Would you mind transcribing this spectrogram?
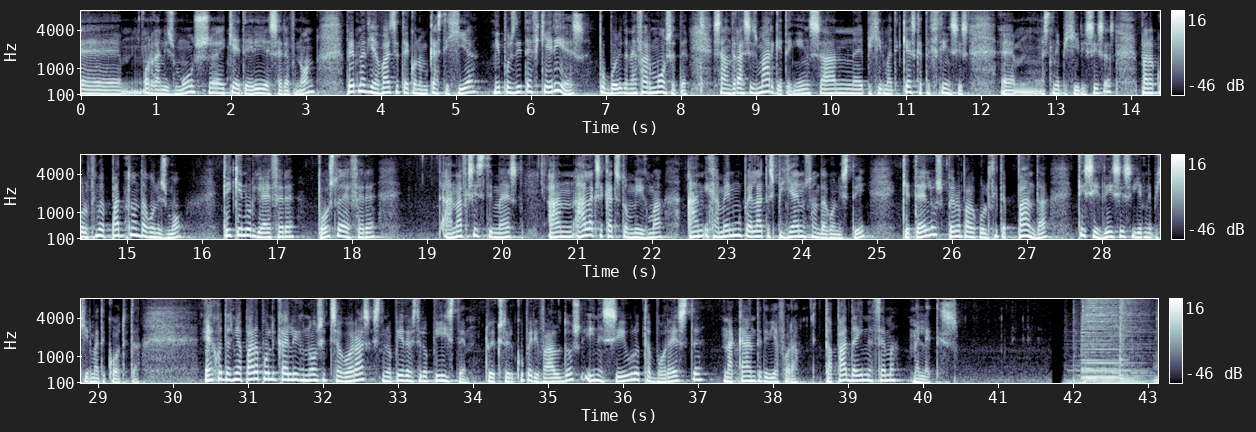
οργανισμούς ε, και εταιρείες ερευνών. Πρέπει να διαβάζετε τα οικονομικά στοιχεία, μήπως δείτε ευκαιρίες που μπορείτε να εφαρμόσετε σαν δράσεις marketing ή σαν επιχειρηματικές κατευθύνσεις ε, στην επιχείρησή σας. Παρακολουθούμε πάντα τον ανταγωνισμό, τι καινούριο έφερε, πώς το έφερε, αν αύξησε τις τιμές, αν άλλαξε κάτι στο μείγμα, αν οι χαμένοι μου πελάτες πηγαίνουν στον ανταγωνιστή και τέλος πρέπει να παρακολουθείτε πάντα τις ειδήσεις για την επιχειρηματικότητα. Έχοντας μια πάρα πολύ καλή γνώση της αγοράς στην οποία δραστηριοποιείστε του εξωτερικού περιβάλλοντος, είναι σίγουρο ότι θα μπορέσετε να κάνετε τη διαφορά. Τα πάντα είναι θέμα μελέτης.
